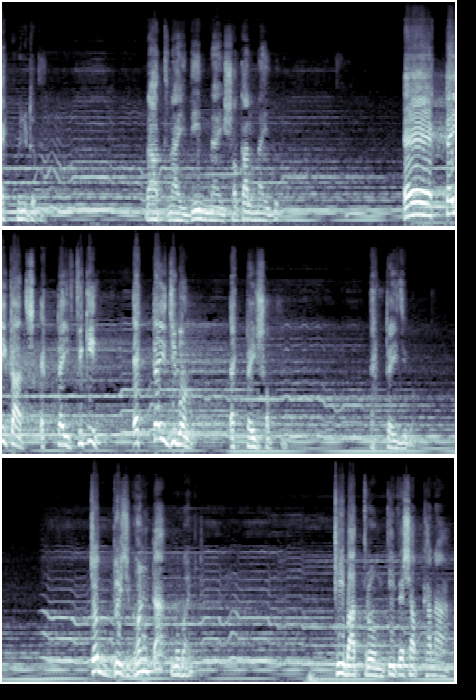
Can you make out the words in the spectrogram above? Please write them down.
এক মিনিটও রাত নাই, দিন নাই, সকাল নাই একটাই কাজ, একটাই ফিকির, একটাই জীবন, একটাই স্বপ্ন, একটাই জীবন। চব্বিশ ঘণ্টা মোবাইল। কি বাথরুম, কি পেশাবখানা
